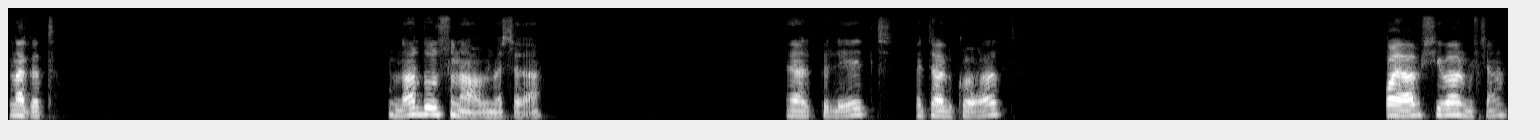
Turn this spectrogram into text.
Nugget. Bunlar dursun abi mesela. Plate, Metal Coat. Bayağı bir şey varmış canım.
